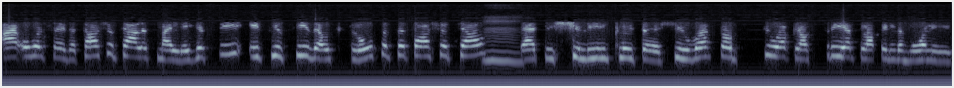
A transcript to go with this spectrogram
I always say the Taj Hotel is my legacy. If you see those clothes of the Taj Hotel, Mm. that is Shalene Cloete. She works from 2 o'clock, 3 o'clock in the morning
